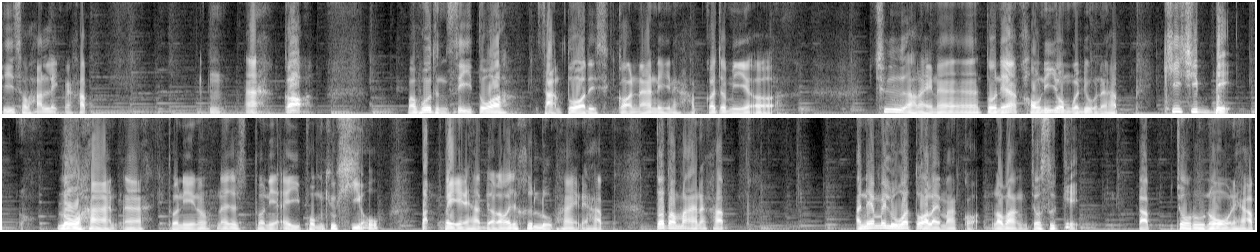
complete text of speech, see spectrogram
ที่สะพานเหล็กนะครับอืมอะก็มาพูดถึง 4 ตัว 3 ตัวดิก่อนหน้านี้นะครับ ก็จะมีเออ ชื่ออะไรนะ ตัวเนี้ยเขานิยมกันอยู่นะครับคิชิเบะโลหานอะตัวนี้เนาะน่าจะตัวนี้ไอผมเขียวๆปัดเป๋นะครับ เดี๋ยวเราก็จะขึ้นรูปให้นะครับ ตัวต่อมานะครับ อันนี้ไม่รู้ว่าตัวอะไรมาก่อนระหว่างโจซึเกะกับโจรูโน่นะครับ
